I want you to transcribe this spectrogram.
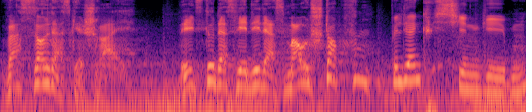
Was soll das Geschrei? Willst du, dass wir dir das Maul stopfen? Will dir ein Küsschen geben.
